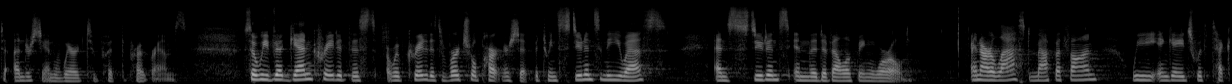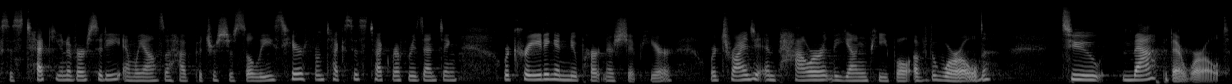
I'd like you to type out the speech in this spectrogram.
to understand where to put the programs. So we've again created this, we've created this virtual partnership between students in the US and students in the developing world. In our last Mappathon, we engaged with Texas Tech University, and we also have Patricia Solis here from Texas Tech representing. We're creating a new partnership here. We're trying to empower the young people of the world to map their world,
